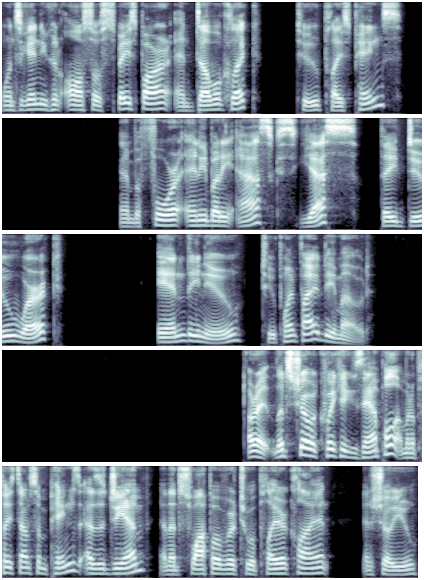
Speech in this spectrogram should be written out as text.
Once again, you can also spacebar and double click to place pings. And before anybody asks, yes, they do work in the new 2.5D mode. All right, let's show a quick example. I'm going to place down some pings as a GM and then swap over to a player client and show you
